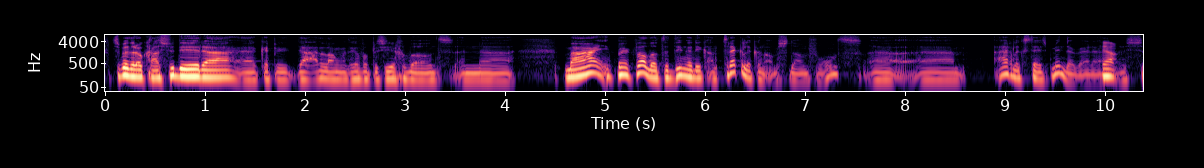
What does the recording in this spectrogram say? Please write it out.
dus ik ben er ook gaan studeren. Eh, ik heb hier jarenlang met heel veel plezier gewoond. En, maar ik merk wel dat de dingen die ik aantrekkelijk aan Amsterdam vond, eigenlijk steeds minder werden. Ja. Dus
